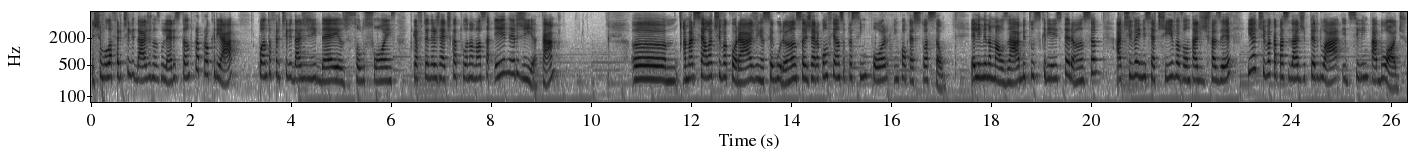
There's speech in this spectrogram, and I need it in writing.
Estimula a fertilidade nas mulheres tanto para procriar quanto a fertilidade de ideias, de soluções, porque a fitoenergética atua na nossa energia, tá? Uh, a Marcela ativa a coragem, a segurança e gera confiança para se impor em qualquer situação. Elimina maus hábitos, cria esperança, ativa a iniciativa, a vontade de fazer e ativa a capacidade de perdoar e de se limpar do ódio.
